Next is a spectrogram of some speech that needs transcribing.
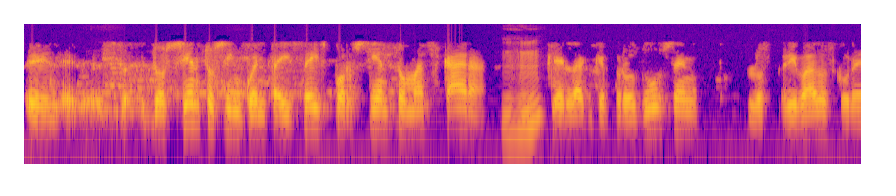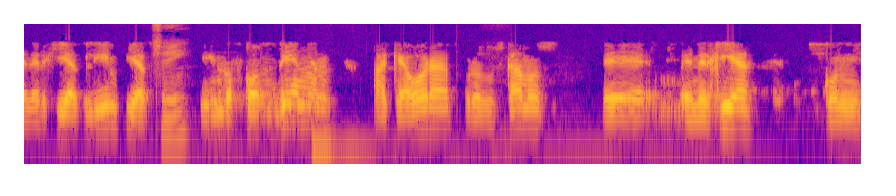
256% más cara que la que producen los privados con energías limpias. Y nos condenan a que ahora produzcamos eh, energía con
